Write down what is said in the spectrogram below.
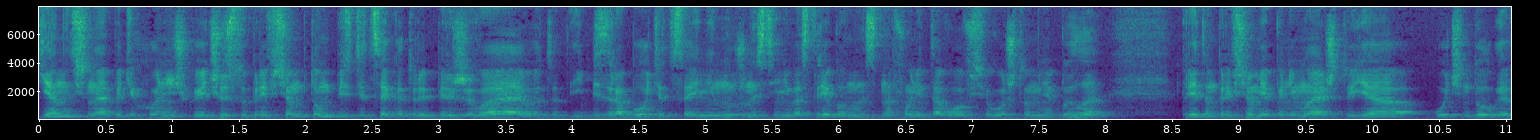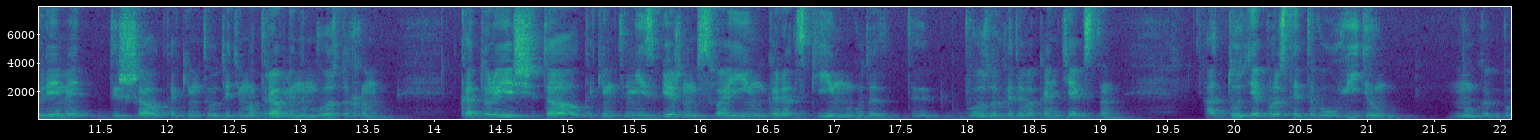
я начинаю потихонечку, я чувствую при всем том пиздеце, который я переживаю, вот это, и безработица, и ненужность, и невостребованность на фоне того всего, что у меня было, при этом при всем я понимаю, что я очень долгое время дышал каким-то вот этим отравленным воздухом, который я считал каким-то неизбежным своим, городским, вот этот э, воздух этого контекста. А тут я просто этого увидел, ну, как бы,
